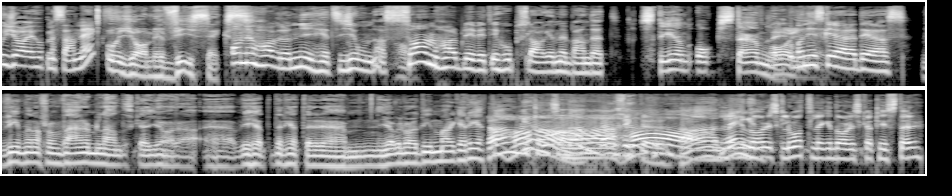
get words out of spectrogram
Och jag är ihop med Sannex. Och jag med Visex. och nu har vi då NyhetsJonas som har blivit ihopslagen med bandet. Sten och Stanley. Och ni ska göra deras, Vinnarna från Värmland ska göra, eh, vi heter, den heter eh, Jag vill vara din Margareta. Jaha. Ja, den fick du. Ja, legendarisk låt, legendariska artister.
